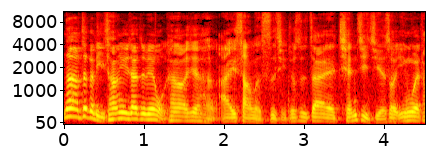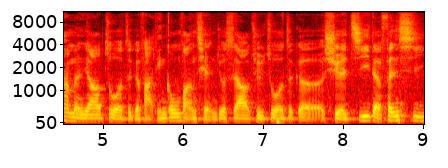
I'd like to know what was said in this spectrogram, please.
那这个李昌钰在这边，我看到一些很哀伤的事情，就是在前几集的时候，因为他们要做这个法庭攻防前，就是要去做这个血迹的分析，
